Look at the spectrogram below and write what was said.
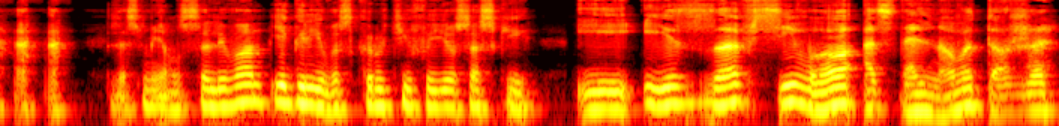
— засмеялся Ливан, игриво скрутив ее соски. «И из-за всего остального тоже».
